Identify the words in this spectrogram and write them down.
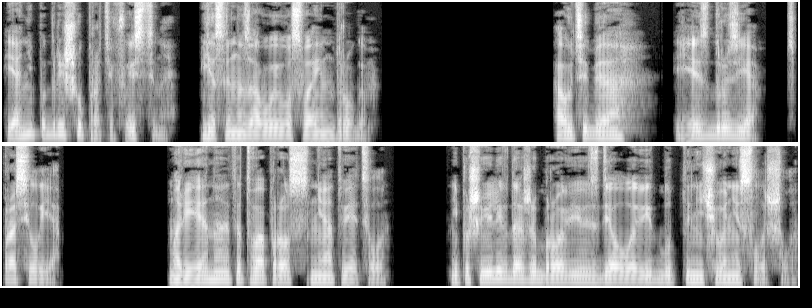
Я не погрешу против истины, если назову его своим другом. «А у тебя есть друзья?» — спросил я. Мария на этот вопрос не ответила. Не пошевелив даже бровью, сделала вид, будто ничего не слышала.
